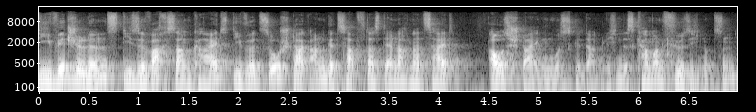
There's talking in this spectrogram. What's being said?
die Vigilance, diese Wachsamkeit, die wird so stark angezapft, dass der nach einer Zeit aussteigen muss, gedanklich. Und das kann man für sich nutzen.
